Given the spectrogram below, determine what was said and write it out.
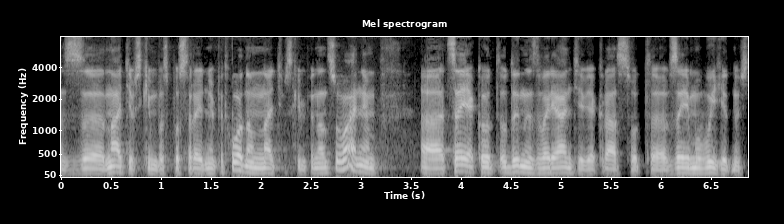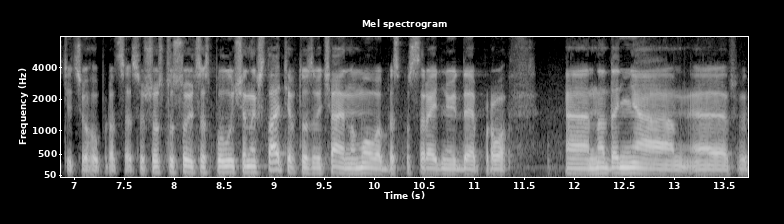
з натівським безпосередньо підходом, натівським фінансуванням. Це як от один із варіантів якраз от е, взаємовигідності цього процесу. Що стосується Сполучених Штатів, то звичайно мова безпосередньо йде про надання е,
